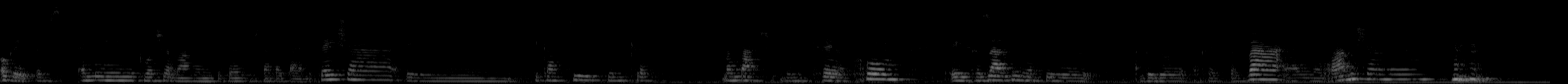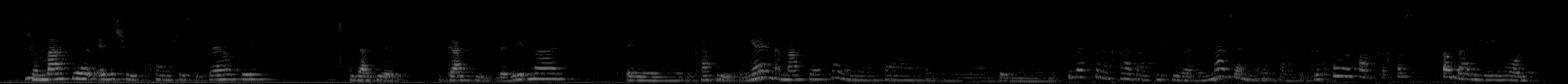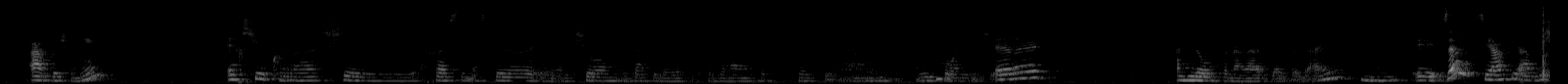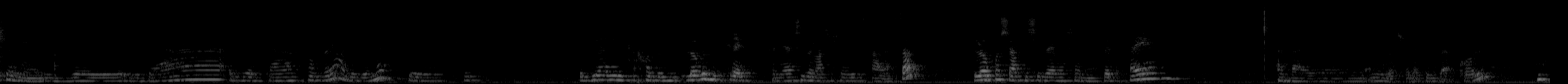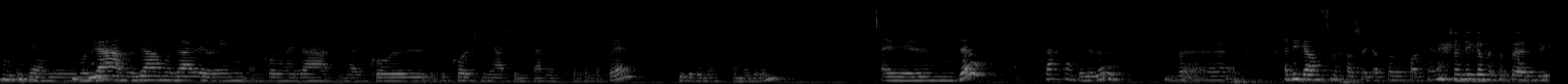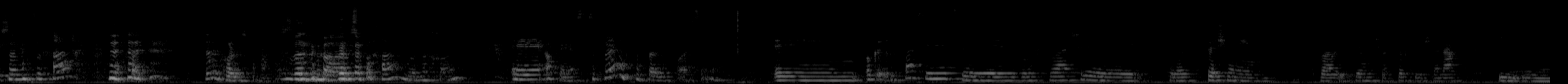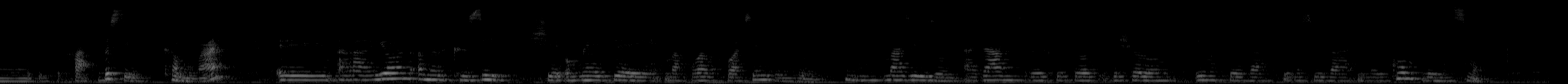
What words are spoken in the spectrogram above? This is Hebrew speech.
אוקיי, אז אני, כמו שאמרת, אני מטפלת משנת 2009. הגעתי במקרה, ממש במקרה לתחום. חזרתי מהטיול הגדול אחרי צבא, היה לי נורא משעמם. שמעתי על איזשהו תחום שסקרן אותי, הגעתי, ל... הגעתי לרידמן, התחלתי להתעניין, אמרתי, טוב, אני רוצה ללמוד סמסטר אחד רק בשביל להבין מה זה, אני גם רוצה לטוס לחו"ל אחר כך, אז לא בא לי ללמוד ארבע שנים. איכשהו קרה שאחרי הסמסטר הראשון הגעתי ליועצת חזרה, אמרתי, תשמעי, כאילו, אני פה, אני נשארת. אני לא מוכנה לעזוב עדיין. זהו, סיימתי ארבע שנים, וזו הייתה חוויה, ובאמת, כאילו, זה הגיע לי ככה, לא במקרה, כנראה שזה משהו שהייתי צריכה לעשות. לא חשבתי שזה מה שאני אעשה בחיים, אבל אני לא שולטת בהכל. ואני מודה, מודה, מודה לאלוהים על כל רגע ועל כל, בכל שנייה שניתנה לי הזכות לטפל, כי זה באמת תחום מדהים. זהו. ככה, בגדול. ואני גם שמחה שהגעת לרפואה סינית, שאני גם מטפלת בי כשאני צריכה. ובכל משפחה. ובכל המשפחה, זה נכון. אוקיי, אז תספרי לנו קצת על רפואה סינית. אוקיי, רפואה סינית זו רפואה של אלפי שנים, כבר יותר משלושת אלפים שנה, היא התפתחה בסין, כמובן. הרעיון המרכזי שעומד מאחורי הרפואה הסינית זה איזון. מה זה איזון? האדם צריך לחיות בשלום עם הטבע, עם הסביבה, עם היקום ועם עצמו.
